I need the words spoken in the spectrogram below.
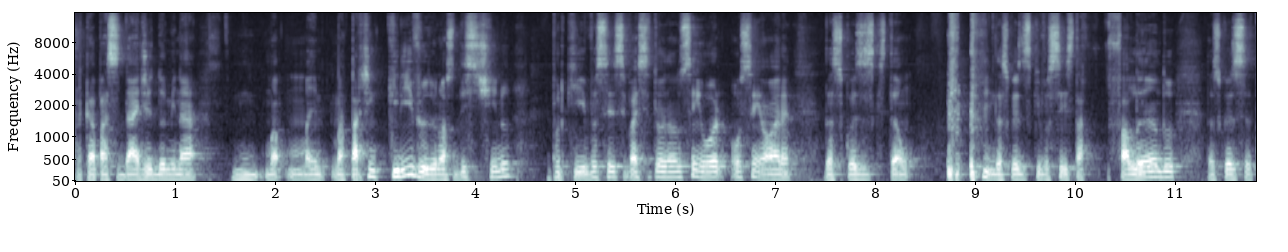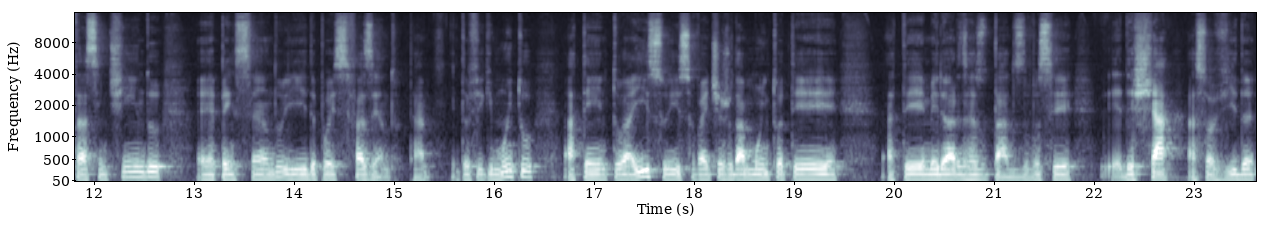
a capacidade de dominar uma, uma, uma parte incrível do nosso destino, porque você vai se tornando senhor ou senhora das coisas que estão das coisas que você está falando, das coisas que você está sentindo, é, pensando e depois fazendo, tá? Então fique muito atento a isso, isso vai te ajudar muito a ter a ter melhores resultados, você é, deixar a sua vida,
